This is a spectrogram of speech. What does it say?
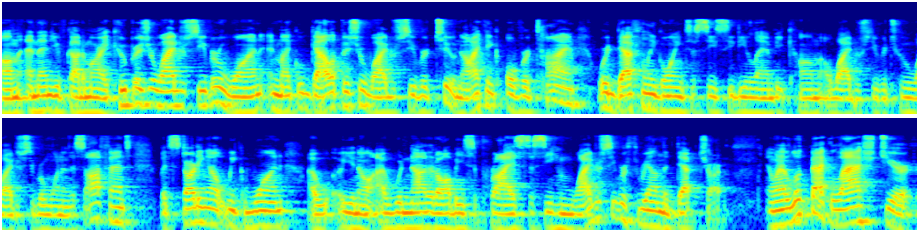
Um, and then you've got Amari Cooper as your wide receiver one, and Michael Gallup as your wide receiver two. Now, I think over time, we're definitely going to see CeeDee Lamb become a wide receiver two, wide receiver one in this offense. But starting out week one, I, you know, I would not at all be surprised to see him wide receiver three on the depth chart. And when I look back last year,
